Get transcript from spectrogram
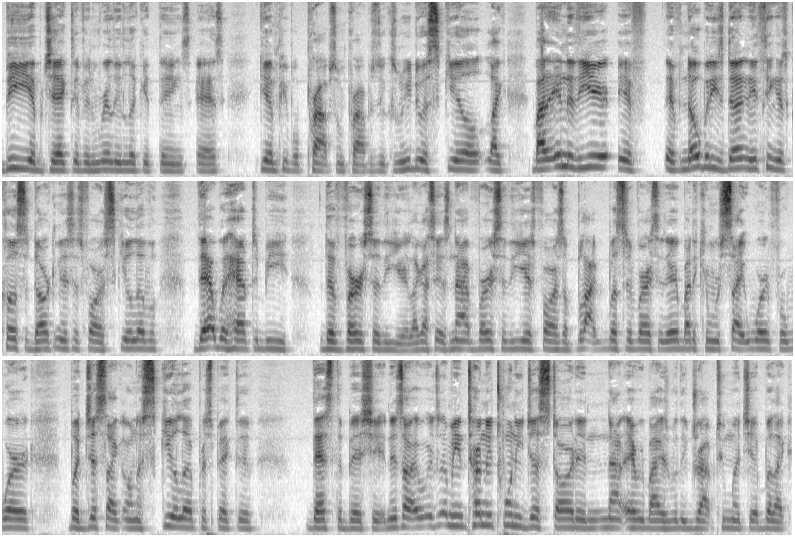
be objective and really look at things as giving people props when props do. Because when you do a skill, like by the end of the year, if if nobody's done anything as close to darkness as far as skill level, that would have to be the verse of the year. Like I said, it's not verse of the year as far as a blockbuster verse that everybody can recite word for word, but just like on a skill level perspective, that's the best shit. And it's, I mean, Turning 20 just started, and not everybody's really dropped too much yet, but like,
